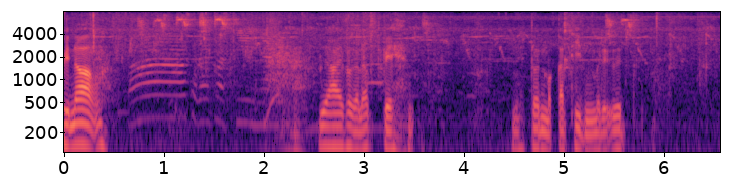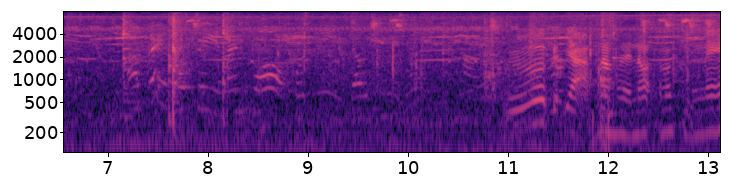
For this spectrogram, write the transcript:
พี่น้องยายเพิ่งแล้วเปลี่ยน นี่ต้นมะกระถินไม่ได้อึดเออก็อยากทำเลยเนาะมากินแน่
